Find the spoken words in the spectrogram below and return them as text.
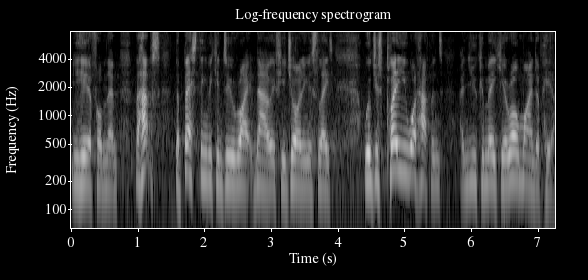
you hear from them, perhaps the best thing we can do right now, if you're joining us late, we'll just play you what happened and you can make your own mind up here.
